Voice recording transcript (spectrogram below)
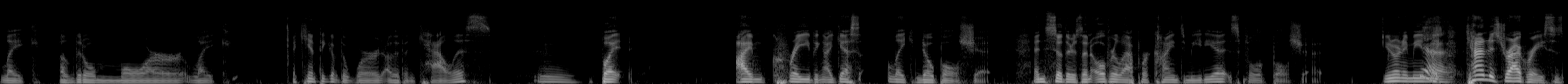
like a little more like I can't think of the word other than callous Mm. But I'm craving, I guess, like no bullshit. And so there's an overlap where kind media is full of bullshit. You know what I mean? Yeah. Like Canada's Drag Race is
